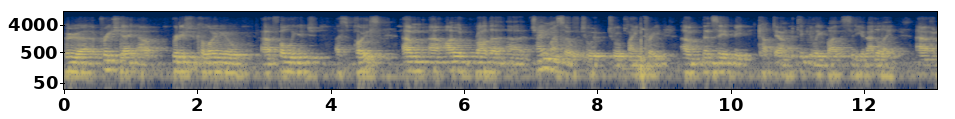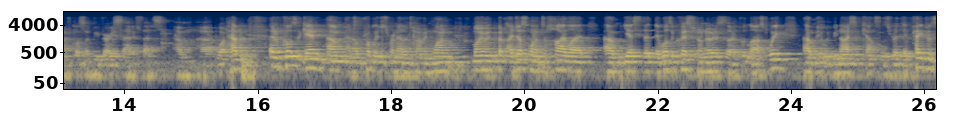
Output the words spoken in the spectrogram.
who uh, appreciate our British colonial uh, foliage, I suppose, um, uh, I would rather uh, chain myself to a, to a plane tree um, than see it be cut down, particularly by the City of Adelaide. Uh, and of course, I'd be very sad if that's um, uh, what happened. And of course, again, um, and I'll probably just run out of time in one moment, but I just wanted to highlight, um, yes, that there was a question on notice that I put last week. Um, it would be nice if councillors read their papers.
